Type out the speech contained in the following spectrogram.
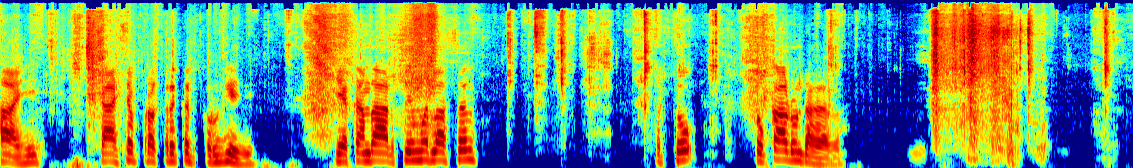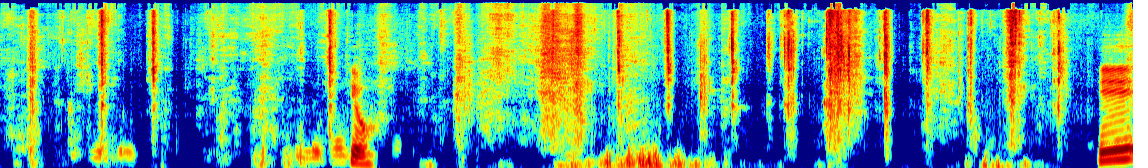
हा हे हे अशा प्रकारे कट करून घ्यायचे. एखादा अडचणीमधला असेल तर तो तो काढून टाकायचा. ठेव. ही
